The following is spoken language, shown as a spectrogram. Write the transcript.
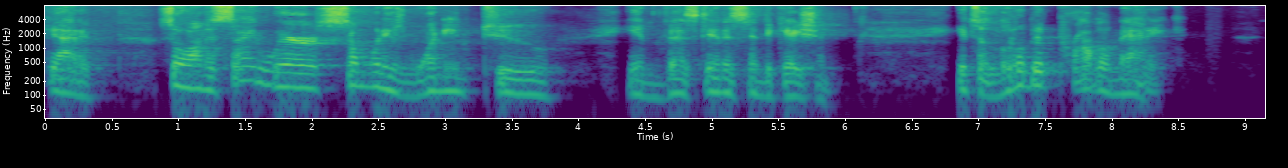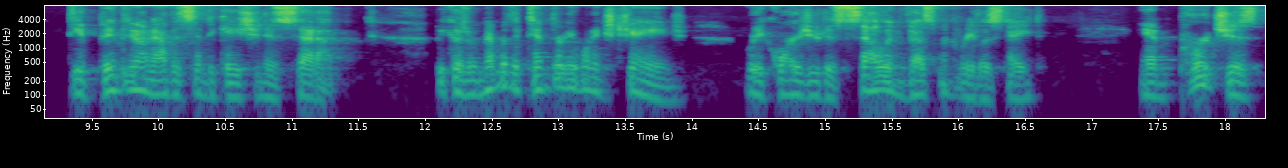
Got it. So, on the side where someone is wanting to invest in a syndication, it's a little bit problematic depending on how the syndication is set up. Because remember, the 1031 exchange requires you to sell investment real estate and purchase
